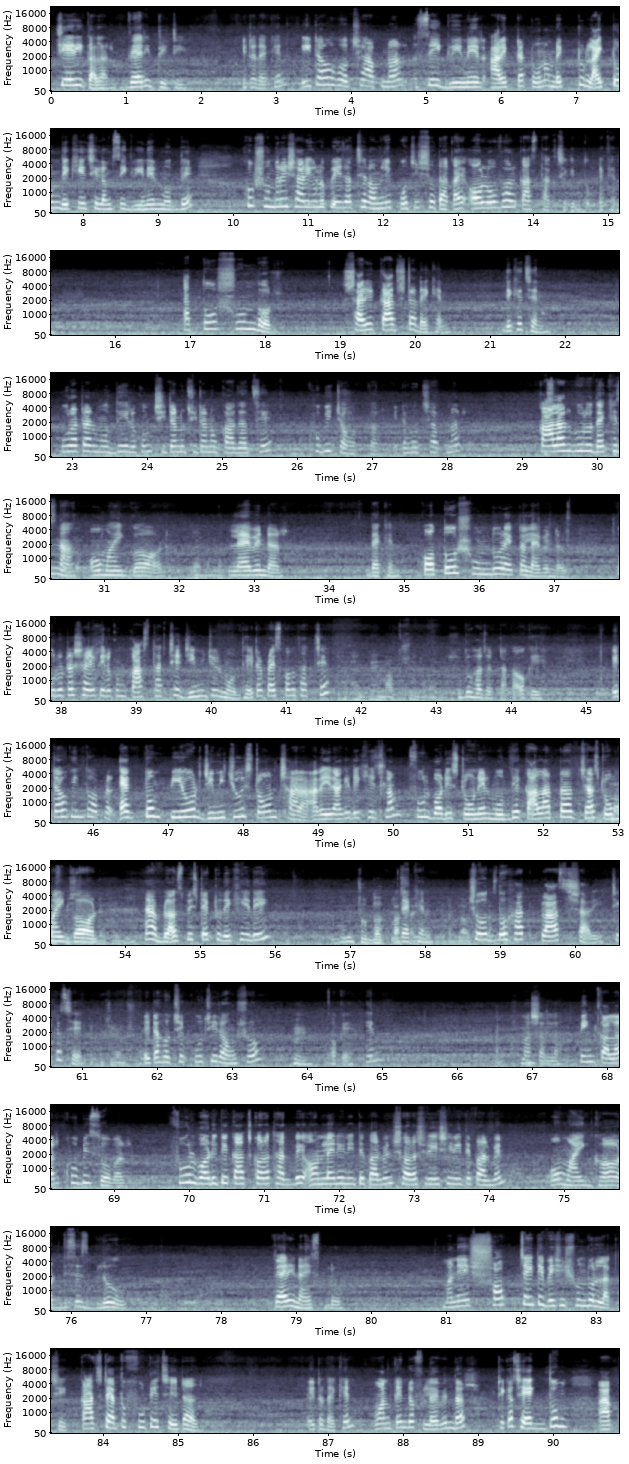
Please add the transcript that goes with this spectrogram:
cherry colour very pretty এটা দেখেন এইটাও হচ্ছে আপনার সি গ্রিনের আরেকটা টোন আমরা একটু লাইট টোন দেখিয়েছিলাম সি গ্রিনের মধ্যে। খুব সুন্দর এই শাড়িগুলো পেয়ে যাচ্ছেন অনলি পঁচিশশো টাকায়। অল ওভার কাজ থাকছে কিন্তু দেখেন। এত সুন্দর। শাড়ির কাজটা দেখেন। দেখেছেন? পুরাটার মধ্যে এরকম ছিটানো ছিটানো কাজ আছে। খুবই চমৎকার। এটা হচ্ছে আপনার কালারগুলো দেখেন না? ও মাই গড ল্যাভেন্ডার দেখেন কত সুন্দর একটা ল্যাভেন্ডার পুরোটা শাড়িতে এরকম কাজ থাকছে জিমিজুর মধ্যে। এটার প্রাইস কত থাকছে? দু হাজার। টাকা ওকে এটাও কিন্তু আপনার একদম পিওর জিমিচু স্টোন ছাড়া। আর এর আগে দেখিয়েছিলাম ফুল বডি স্টোনের মধ্যে কালারটা জাস্ট ও মাই গড হ্যাঁ ব্লাউজ পিসটা একটু দেখিয়ে দেই। বলুন 14 হাত প্লাস দেখেন, চোদ্দ হাত প্লাস শাড়ি ঠিক আছে? এটা হচ্ছে কুচির অংশ। হুম ওকে মাশাল্লাহ পিঙ্ক কালার খুবই সোবার ফুল বডিতে কাজ করা থাকবে অনলাইনে নিতে পারবেন সরাসরি এসে নিতে পারবেন। ও my god this is blue very nice blue মানে সবচাইতে বেশি সুন্দর লাগছে। কাজটা এত ফুটেছে এটার। এটা দেখেন ওয়ান কাইন্ড অফ ল্যাভেন্ডার ঠিক আছে? একদম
